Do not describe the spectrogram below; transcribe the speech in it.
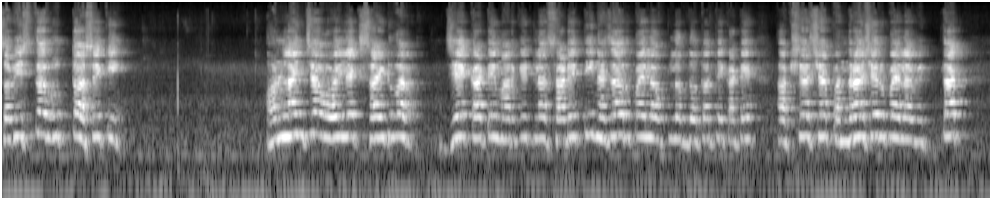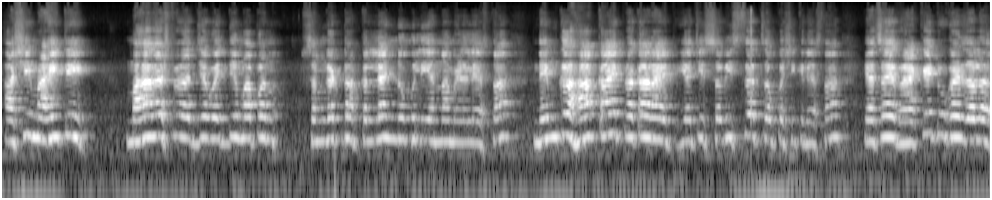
सविस्तर वृत्त असे की ऑनलाईनच्या ऑइलेक्स साईटवर जे काटे मार्केटला साडेतीन हजार रुपयाला उपलब्ध होतात ते काटे अक्षरशः पंधराशे रुपयाला विकतात. अशी माहिती महाराष्ट्र राज्य वैद्यमापन संघटना कल्याण डोंबिवली यांना मिळाली असता नेमकं हा काय प्रकार आहे याची सविस्तर चौकशी केली असता याचं रॅकेट उघड झालं.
